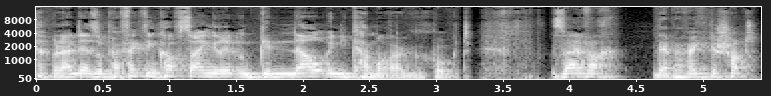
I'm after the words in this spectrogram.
Und dann hat er so perfekt den Kopf so eingedreht und genau in die Kamera geguckt. Es war einfach der perfekte Shot.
